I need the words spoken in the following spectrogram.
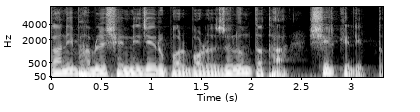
গানি ভাবলে সে নিজের উপর বড় জুলুম তথা শিরকে লিপ্ত।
